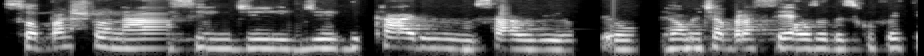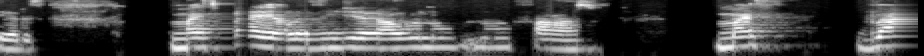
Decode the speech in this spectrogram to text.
sou apaixonada, assim, de, de, de carinho, sabe? Eu, eu, realmente abracei a causa das confeiteiras. Mas para elas, em geral, eu não, não faço. Mas vai,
